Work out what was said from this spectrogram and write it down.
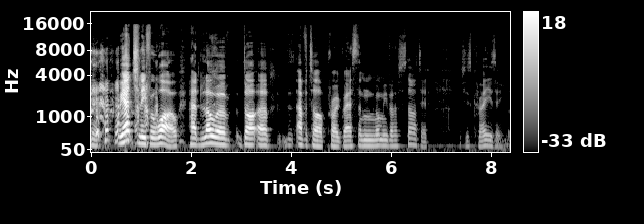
yeah. we actually for a while had lower da- uh, avatar progress than when we first started, which is crazy. The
